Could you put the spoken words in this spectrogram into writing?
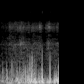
you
